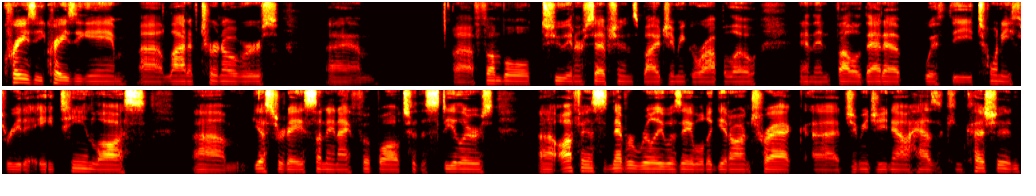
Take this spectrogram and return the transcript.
crazy, crazy game. A lot of turnovers. Um, uh, fumble, two interceptions by Jimmy Garoppolo, and then followed that up with the 23 to 18 loss um, yesterday, Sunday Night Football, to the Steelers. Uh, offense never really was able to get on track. Uh, Jimmy G now has a concussion,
